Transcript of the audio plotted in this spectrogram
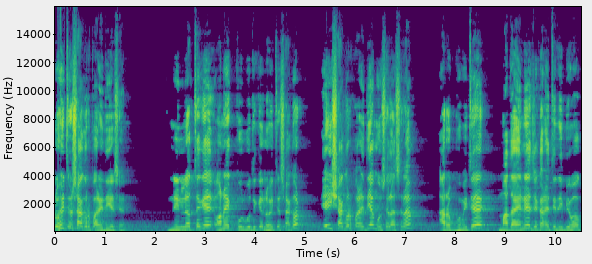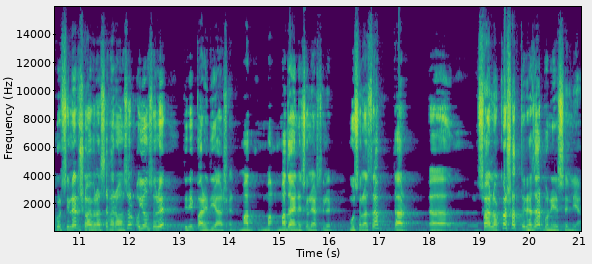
লোহিত সাগর পাড়ি দিয়েছেন। নীলনদ থেকে অনেক পূর্ব দিকে লোহিত সাগর, এই সাগর পাড়ি দিয়ে মুসাল্লাহ ইসলাম আরব ভূমিতে মাদায়নে যেখানে তিনি বিবাহ করছিলেন, সোহেব আসলামের অঞ্চল, ওই অঞ্চলে তিনি পাড়ি দিয়ে আসেন। মাদায়নে চলে আসছিলেন মুসাল্লাহ আসলাম তার ছয় লক্ষ সত্তর হাজার বনি ইসরায়েলিয়া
